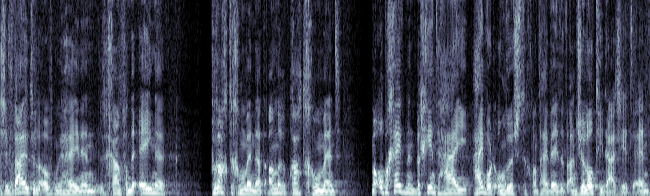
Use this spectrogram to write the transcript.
Ze buitelen over elkaar heen en ze gaan van de ene prachtige moment naar het andere prachtige moment. Maar op een gegeven moment begint hij... Hij wordt onrustig, want hij weet dat Angelotti daar zit. En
